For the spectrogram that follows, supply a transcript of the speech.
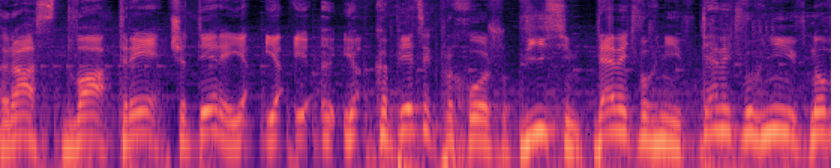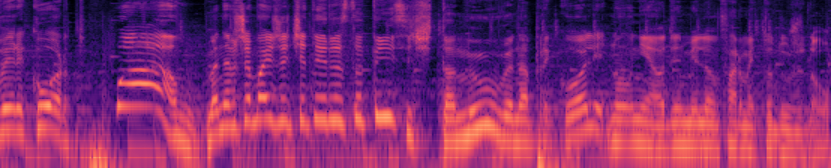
Раз, два, три, чотири. Я, я, я, я капець як проходжу. Вісім, дев'ять вогнів. Дев'ять вогнів. Новий рекорд. Вау! Мене вже майже 400 тисяч. Та ну ви на приколі. Ну ні, один мільйон фармить то дуже довго.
